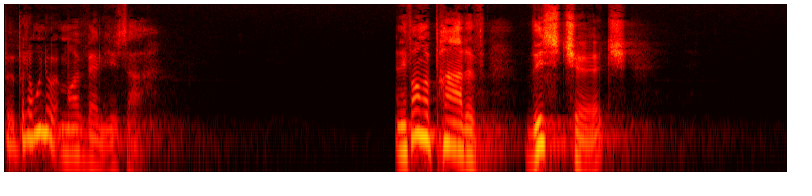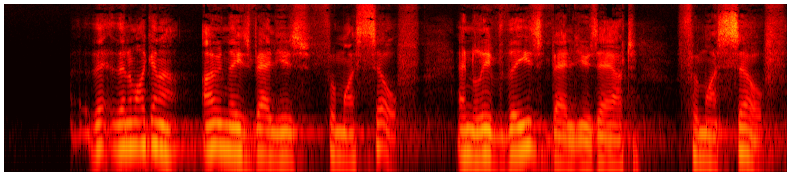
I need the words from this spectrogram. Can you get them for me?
But, but I wonder what my values are. And if I'm a part of this church, then am I going to own these values for myself and live these values out for myself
